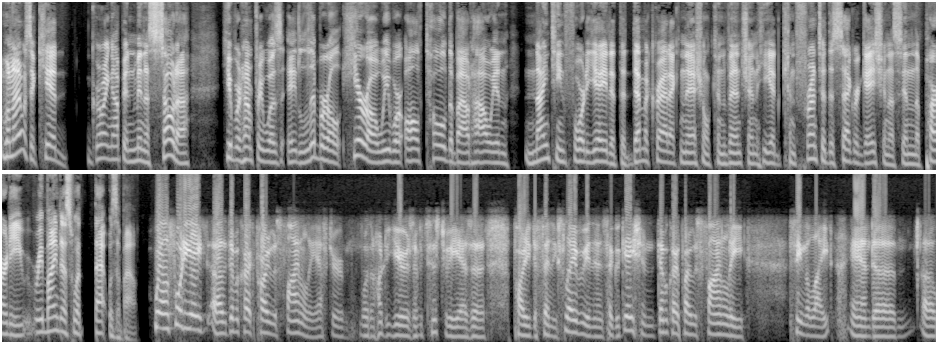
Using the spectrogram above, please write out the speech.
When I was a kid growing up in Minnesota, Hubert Humphrey was a liberal hero. We were all told about how in 1948 at the Democratic National Convention he had confronted the segregationists in the party. Remind us what that was about. Well, in 48, uh, the Democratic Party was finally, after more than 100 years of its history as a party defending slavery and then segregation, Democratic Party was finally seeing the light, and uh, a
